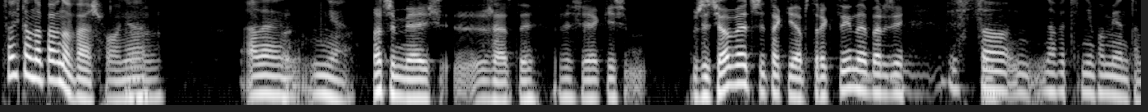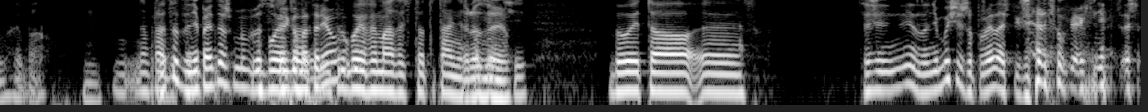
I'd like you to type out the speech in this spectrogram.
coś tam na pewno weszło, nie? Aha. Ale nie. O czym miałeś żarty? Że jakieś życiowe, czy takie abstrakcyjne bardziej? Wiesz co, nawet nie pamiętam chyba. Hmm. Naprawdę. No co, ty nie pamiętasz próbuję swojego to, materiału? Próbuję wymazać to totalnie z Rozumiem. pamięci. Były to... E, W sensie, nie, no nie musisz opowiadać tych żartów, jak nie chcesz.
